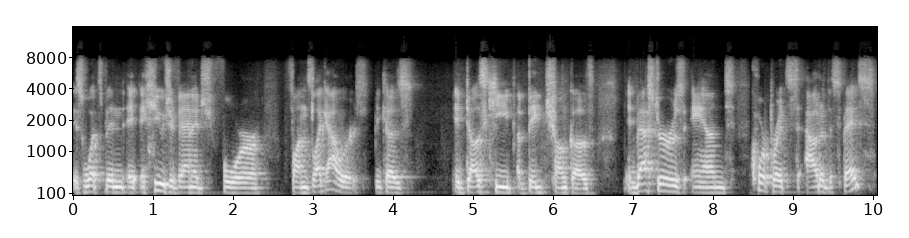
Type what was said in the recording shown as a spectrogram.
is what's been a, a huge advantage for funds like ours because it does keep a big chunk of investors and corporates out of the space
